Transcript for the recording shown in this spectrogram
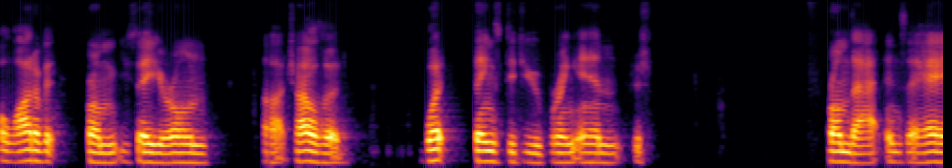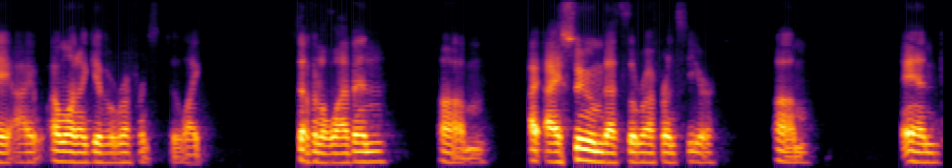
a lot of it from, you say, your own uh, childhood, what things did you bring in just from that and say, hey, I, I want to give a reference to like 7 Eleven? Um, I, I assume that's the reference here. Um, and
